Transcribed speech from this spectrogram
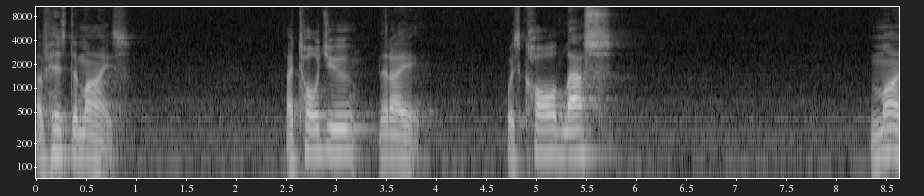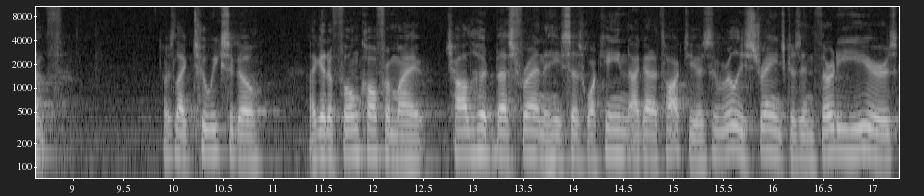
of his demise. I told you that I was called last month, it was like two weeks ago, I get a phone call from my childhood best friend, and he says, Joaquin, I got to talk to you. It's really strange because in 30 years,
